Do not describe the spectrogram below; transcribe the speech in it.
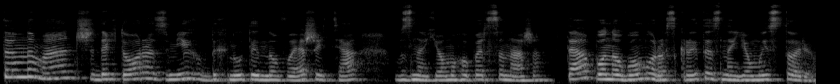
Тим не менш, Дель Торо зміг вдихнути нове життя в знайомого персонажа та по-новому розкрити знайому історію.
